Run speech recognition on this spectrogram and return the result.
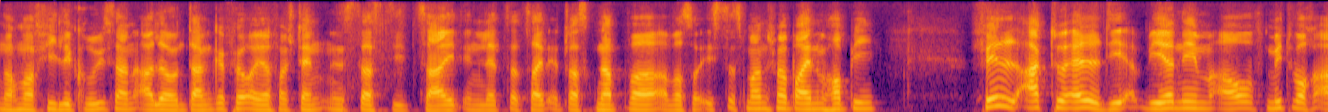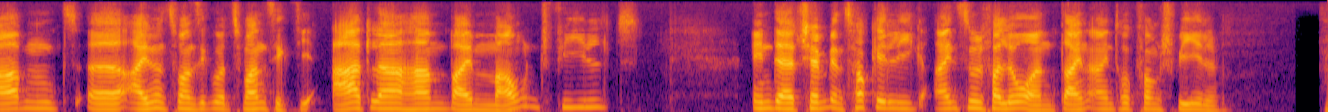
nochmal viele Grüße an alle und danke für euer Verständnis, dass die Zeit in letzter Zeit etwas knapp war, aber so ist es manchmal bei einem Hobby. Phil, aktuell, die, wir nehmen auf Mittwochabend äh, 21.20 Uhr. Die Adler haben beim Mountfield in der Champions Hockey League 1-0 verloren. Dein Eindruck vom Spiel?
